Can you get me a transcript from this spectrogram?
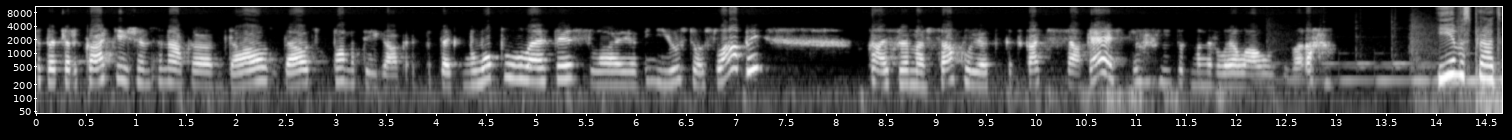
Tāpēc ar kaķīšiem sanāk daudz, daudz pamatīgāk, teiktu, nopūlēties, lai viņi justos labi. Kā es vienmēr saku, jo, kad kaķis sāk ēst, tad man ir lielā uzvara. Ievas prāt,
